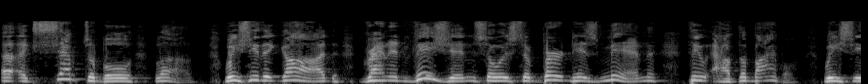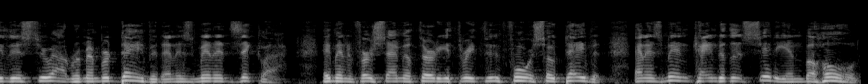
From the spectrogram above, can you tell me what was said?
uh, acceptable love. We see that God granted vision so as to burden his men throughout the Bible. We see this throughout. Remember David and his men at Ziklag. Amen. In 1 Samuel 33 through 4. So David and his men came to the city and behold,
